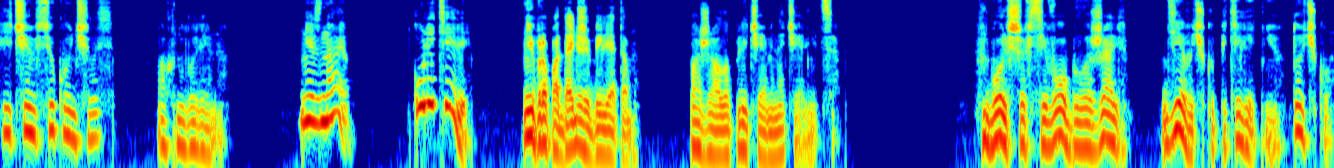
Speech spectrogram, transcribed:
«И чем все кончилось?» — ахнула Лена. «Не знаю. Улетели. Не пропадать же билетом», — пожала плечами начальница. Больше всего было жаль девочку пятилетнюю, дочку.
